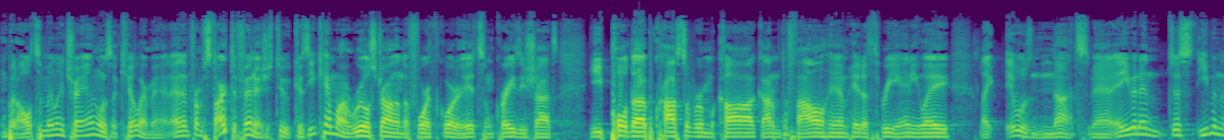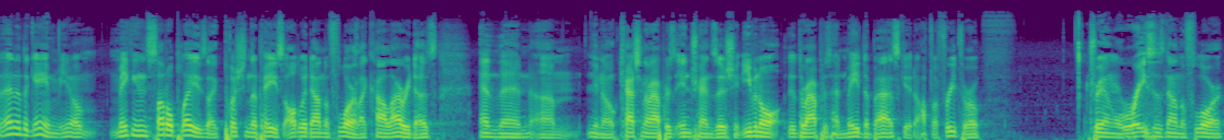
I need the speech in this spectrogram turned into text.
But ultimately, Trae Young was a killer, man. And from start to finish, too, because he came on real strong in the fourth quarter, hit some crazy shots. He pulled up, crossed over McCaw, got him to foul him, hit a three anyway. Like, it was nuts, man. And even in just, even the end of the game, you know, making subtle plays, like pushing the pace all the way down the floor, like Kyle Lowry does. And then, um, you know, catching the Raptors in transition, even though the Raptors had made the basket off a free throw Trae Young races down the floor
